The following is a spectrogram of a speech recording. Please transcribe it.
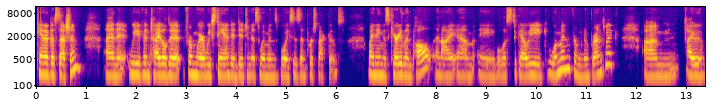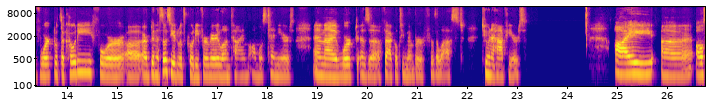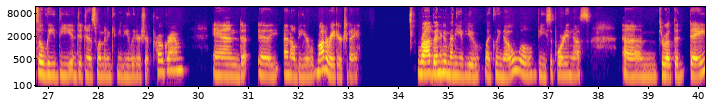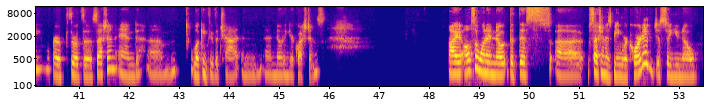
Canada session, and it, we've entitled it From Where We Stand, Indigenous Women's Voices and Perspectives. My name is Carrie Lynn Paul, and I am a Wolastoqiyik woman from New Brunswick. Um, I have worked with the Coady for, uh, or been associated with Coady for a very long time, almost 10 years, and I've worked as a faculty member for the last two and a half years. I uh, also lead the Indigenous Women in Community Leadership Program, and, uh, and I'll be your moderator today. Robin, who many of you likely know, will be supporting us um, throughout the day or throughout the session and um, looking through the chat and, and noting your questions. I also want to note that this uh, session is being recorded, just so you know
